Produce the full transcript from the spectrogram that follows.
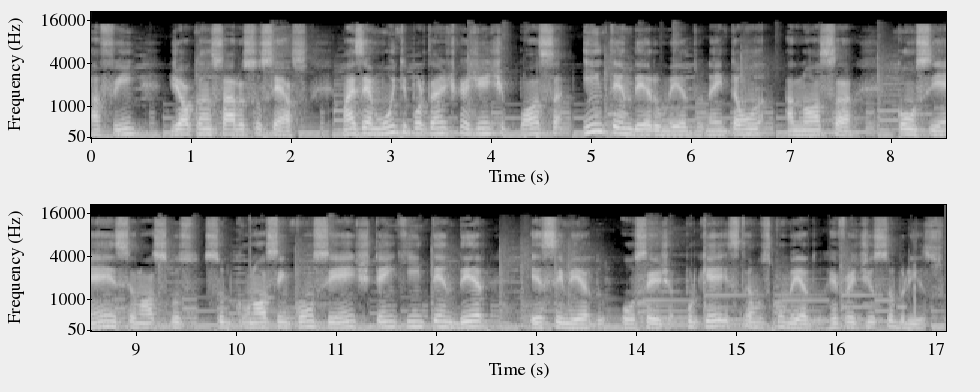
a fim de alcançar o sucesso. Mas é muito importante que a gente possa entender o medo. Né? Então, a nossa consciência, o nosso, o nosso inconsciente tem que entender esse medo, ou seja, por que estamos com medo, refletir sobre isso.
